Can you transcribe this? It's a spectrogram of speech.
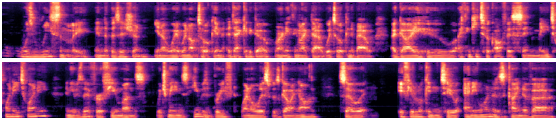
was recently in the position. You know, we're, we're not talking a decade ago or anything like that. We're talking about a guy who I think he took office in May 2020 and he was there for a few months, which means he was briefed when all this was going on. So if you're looking to anyone as kind of a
